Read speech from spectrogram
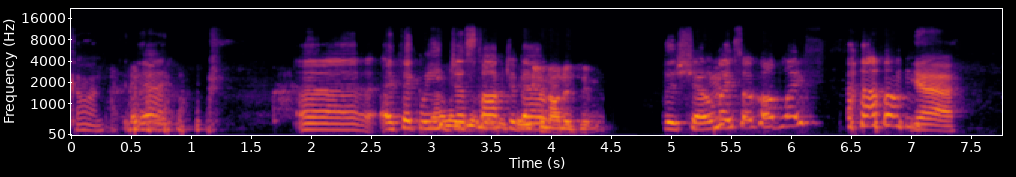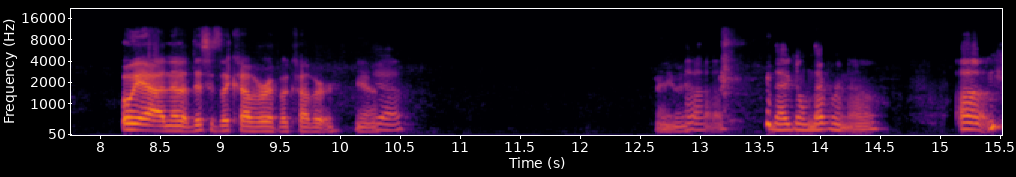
It's gone. Yeah. uh i think we just talked about on a Zoom. the show my so-called life um, Yeah. Oh yeah, and then this is a cover of a cover. Yeah. yeah Anyway. uh, now you'll never know um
